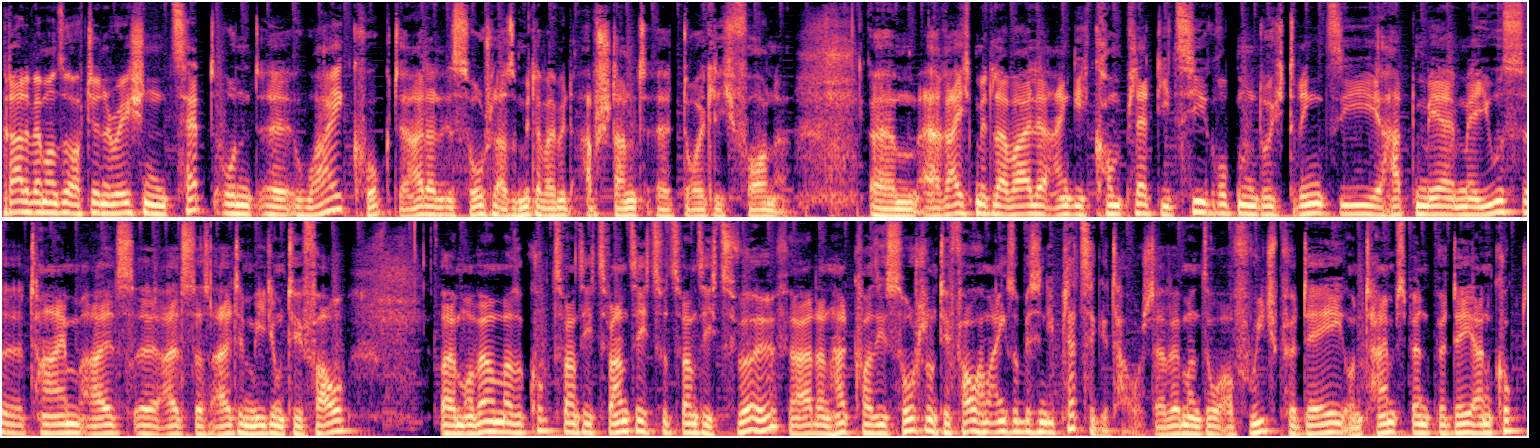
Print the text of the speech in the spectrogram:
Gerade wenn man so auf Generation Z und äh, Y guckt, ja, dann ist Social also mittlerweile mit Abstand äh, deutlich vorne. Ähm, erreicht mittlerweile eigentlich komplett die Zielgruppen, durchdringt sie, hat mehr, mehr Use-Time als, äh, als das alte Medium TV. Ähm, und wenn man mal so guckt, 2020 zu 2012, ja, dann hat quasi Social und TV haben eigentlich so ein bisschen die Plätze getauscht. Ja, wenn man so auf Reach per Day und Time Spent per Day anguckt.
